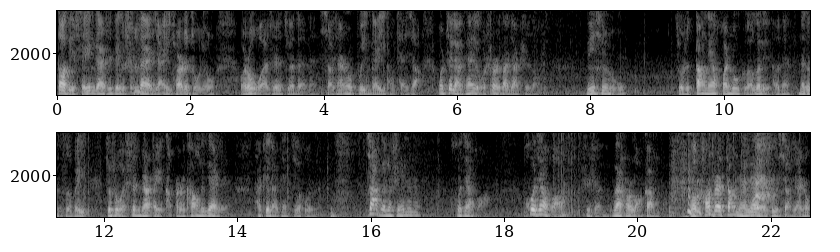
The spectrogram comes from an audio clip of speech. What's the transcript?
到底谁应该是这个时代演艺圈的主流？我说我是觉得呢，小鲜肉不应该一统天下。我这两天有个事儿大家知道吗？林心如，就是当年《还珠格格》里头的那个紫薇，就是我身边尔康尔康的恋人。她这两天结婚了，嫁给了谁了呢？霍建华。霍建华是什么？外号老干部。我旁边当年练的是个小鲜肉，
